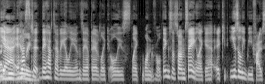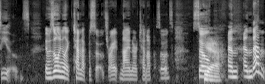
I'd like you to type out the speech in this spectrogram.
Yeah, it has to. They have to have aliens. They have to have like all these like wonderful things. That's what I'm saying. Like it, it could easily be five seasons. It was only like ten episodes, right? Nine or ten episodes. So yeah, and and then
